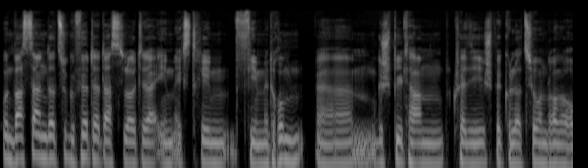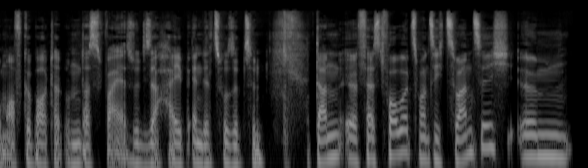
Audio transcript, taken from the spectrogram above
und was dann dazu geführt hat, dass Leute da eben extrem viel mit rumgespielt ähm, haben, crazy Spekulationen drumherum aufgebaut hat. Und das war ja so dieser Hype Ende 2017. Dann äh, Fast Forward 2020 ähm,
